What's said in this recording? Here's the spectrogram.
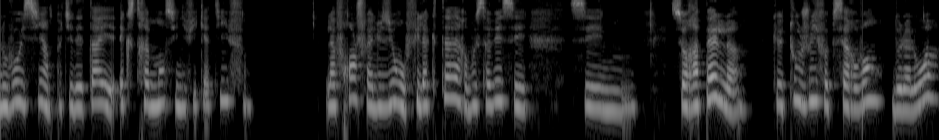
nouveau ici un petit détail extrêmement significatif. La frange fait allusion au phylactère. Vous savez, c'est ce rappel que tout juif observant de la loi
